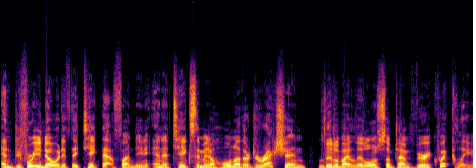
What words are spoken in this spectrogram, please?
And before you know it, if they take that funding and it takes them in a whole nother direction, little by little, or sometimes very quickly,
